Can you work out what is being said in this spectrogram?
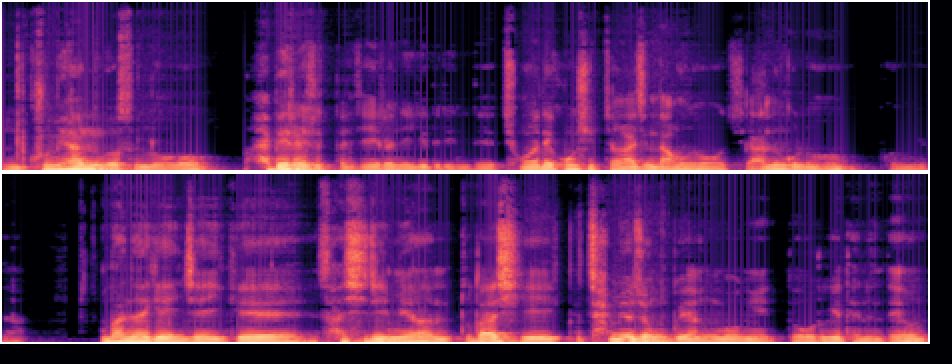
음, 구매하는 것으로 합의를 해줬다 이제 이런 얘기들인데 청와대 공식 입장 아직 나오지 않은 걸로 보입니다. 만약에 이제 이게 사실이면 또다시 그 참여정부 양몽이 떠오르게 되는데요.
